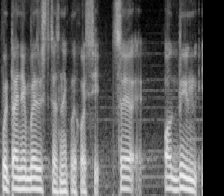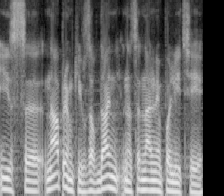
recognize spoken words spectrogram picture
Питання безвісти зниклих осіб. Це один із е, напрямків завдань Національної поліції.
